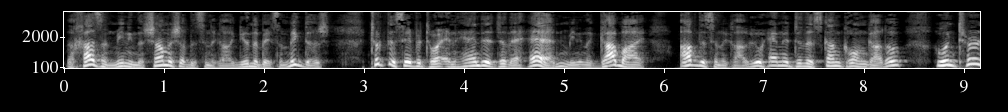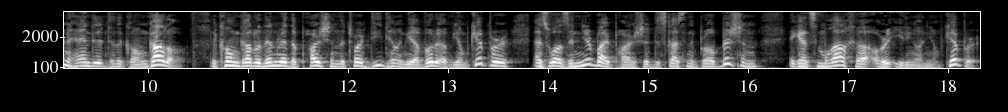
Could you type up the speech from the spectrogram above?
The Chazan, meaning the Shamash of the synagogue in the Beis Hamikdash, took the Sefer Torah and handed it to the head, meaning the Gabbai of the synagogue, who handed it to the Segan Kohen Gadol, who in turn handed it to the Kohen Gadol. The Kohen Gadol then read the parsha in the Torah detailing the avodah of Yom Kippur, as well as a nearby parsha discussing the prohibition against malacha or eating on Yom Kippur.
